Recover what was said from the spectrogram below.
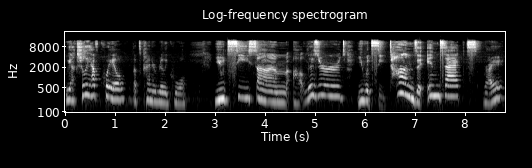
we actually have quail. That's kind of really cool. You'd see some uh, lizards. You would see tons of insects, right?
